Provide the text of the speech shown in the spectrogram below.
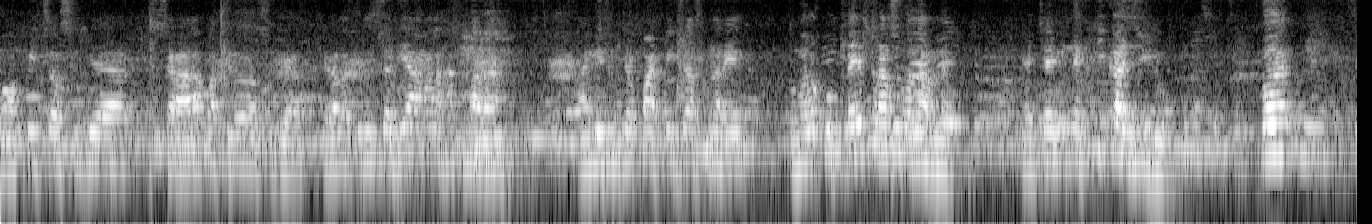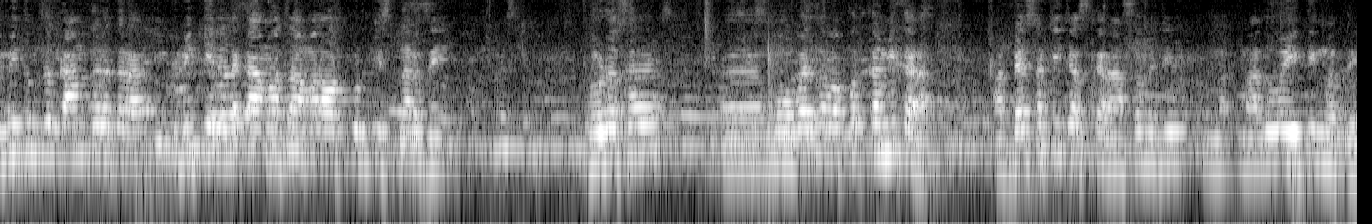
ऑफिस असू द्या शाळा पातळीवर असू द्या त्याला तुम्ही कधी आम्हाला हात मारा? आम्ही तुमच्या पाठीचे असणार आहे. तुम्हाला कुठलाही त्रास होणार नाही. याची आम्ही नक्की काळजी घेऊ. पण तुम्ही तुमचं काम करत राहा. तुम्ही केलेल्या कामाचं आम्हाला आउटपुट दिसणारच आहे. थोडंसं मोबाईलचा वापर कमी करा. अभ्यासासाठी जास्त करा. असं म्हणजे माझं वैयक्तिक मत आहे.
